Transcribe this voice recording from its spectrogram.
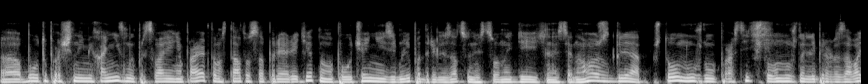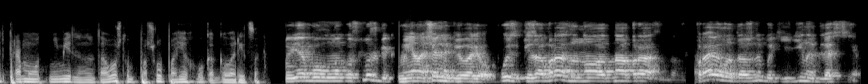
Э, будут упрощены механизмы присвоения проектам статуса приоритетного получения земли под реализацию инвестиционной деятельности. На ваш взгляд, что нужно упростить, что нужно либерализовать прямо вот немедленно для того, чтобы пошел-поехал, как говорится? Ну, я был на госслужбе, меня начальник говорил, пусть безобразно, но однообразно. Правила должны быть едины для всех.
